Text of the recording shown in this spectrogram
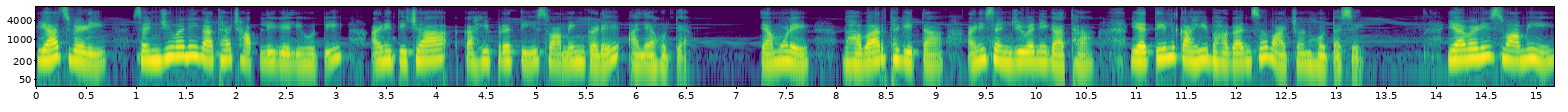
याच वेळी संजीवनी गाथा छापली गेली होती आणि तिच्या काही प्रती स्वामींकडे आल्या होत्या. त्यामुळे भावार्थ गीता आणि संजीवनी गाथा यातील काही भागांचं वाचन होत असे. यावेळी स्वामी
